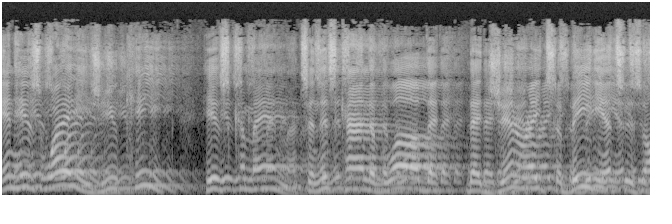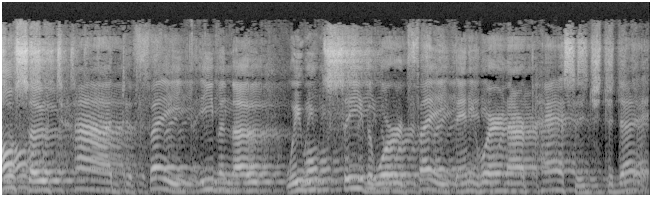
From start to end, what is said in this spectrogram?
in His ways. You keep His commandments. And this kind of love that, that generates obedience is also tied to faith, even though we won't see the word faith anywhere in our passage today.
